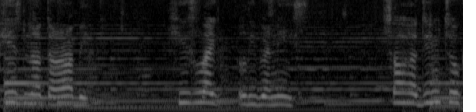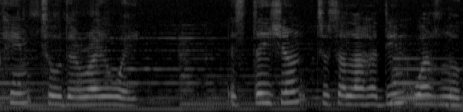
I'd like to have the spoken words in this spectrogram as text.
he's not Arabic. He's like Lebanese. Salahuddin took him to the railway station to Salahuddin was look.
